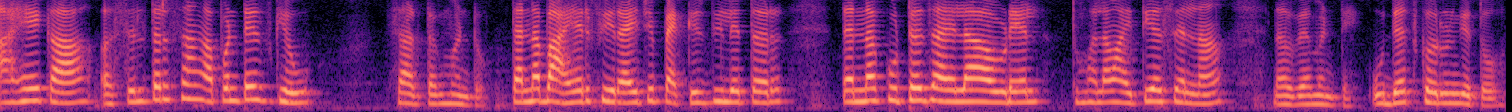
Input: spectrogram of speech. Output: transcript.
आहे का? असेल तर सांग आपण तेच घेऊ. सार्थक म्हणतो. त्यांना बाहेर फिरायचे पॅकेज दिले तर? त्यांना कुठं जायला आवडेल? तुम्हाला माहिती असेल ना नव्या म्हणते उद्याच करून घेतो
